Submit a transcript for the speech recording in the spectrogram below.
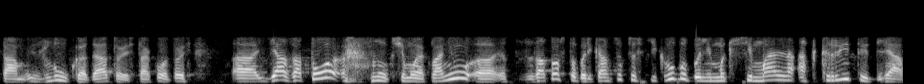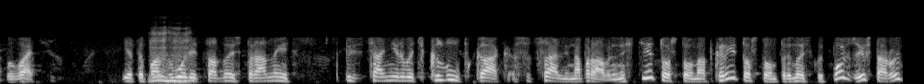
там из лука, да, то есть такое. То есть а, я за то, ну, к чему я клоню, а, за то, чтобы реконструкторские клубы были максимально открыты для обывателей. Это позволит, mm-hmm. с одной стороны, позиционировать клуб как социальной направленности, то, что он открыт, то, что он приносит какую-то пользу, и второй,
